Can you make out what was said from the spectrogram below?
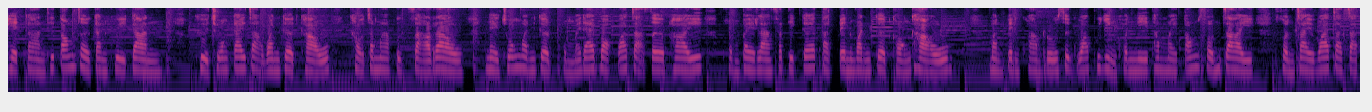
เหตุการณ์ที่ต้องเจอกันคุยกัน คือช่วงใกล้จากวันเกิดเขา เขาจะมาปรึกษาเรา ในช่วงวันเกิดผมไม่ได้บอกว่าจะเซอร์ไพรส์ผมไปร้านสติกเกอร์ตัดเป็นวันเกิดของเขามันเป็นความรู้สึกว่าผู้หญิงคนนี้ทำไมต้องสนใจ สนใจว่าจะจัด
